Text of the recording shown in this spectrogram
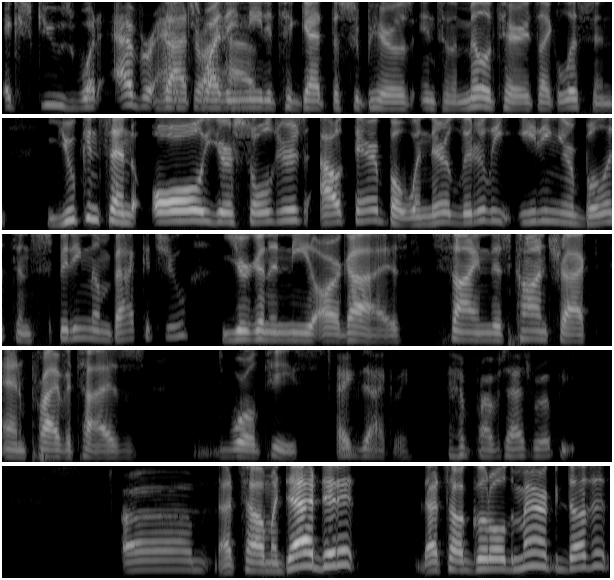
excuse whatever. That's why I they have. needed to get the superheroes into the military. It's like, listen, you can send all your soldiers out there, but when they're literally eating your bullets and spitting them back at you, you're gonna need our guys sign this contract and privatize world peace. exactly privatize world peace. Um, That's how my dad did it. That's how good old America does it.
